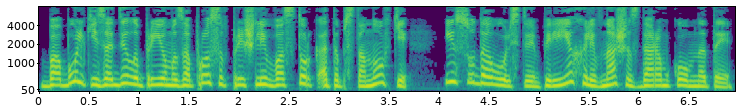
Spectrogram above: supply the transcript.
Бабульки из отдела приема запросов пришли в восторг от обстановки и с удовольствием переехали в наши с даром комнаты.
